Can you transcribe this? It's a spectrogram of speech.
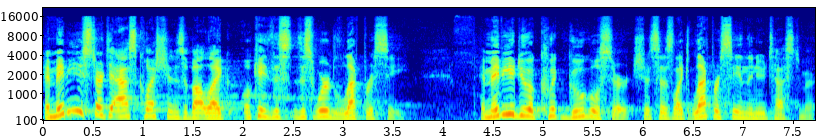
And maybe you start to ask questions about, like, okay, this, this word leprosy. And maybe you do a quick Google search that says, like, leprosy in the New Testament.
